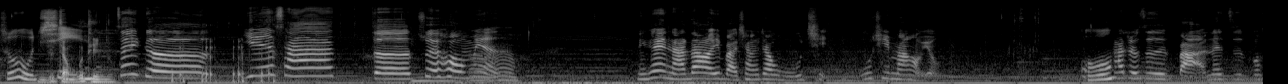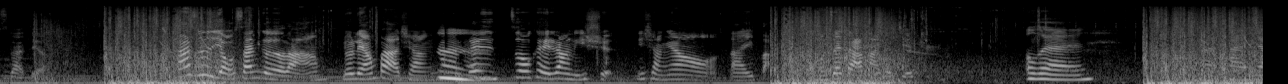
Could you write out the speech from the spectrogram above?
主武器。讲不听。这个耶莎的最后面。你可以拿到一把枪叫武器，武器蛮好用。哦，它就是把那只 boss 打掉。它是有三个啦，有两把枪，嗯，可以之后可以让你选，你想要哪一把，我们再打哪个结局。OK，来看一下。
